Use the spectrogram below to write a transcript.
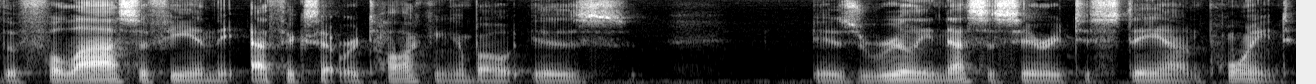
the philosophy and the ethics that we're talking about is is really necessary to stay on point.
